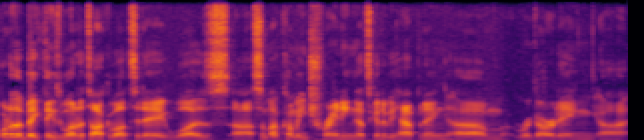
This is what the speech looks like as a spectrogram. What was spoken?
one of the big things we wanted to talk about today was uh, some upcoming training that's going to be happening um, regarding uh,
